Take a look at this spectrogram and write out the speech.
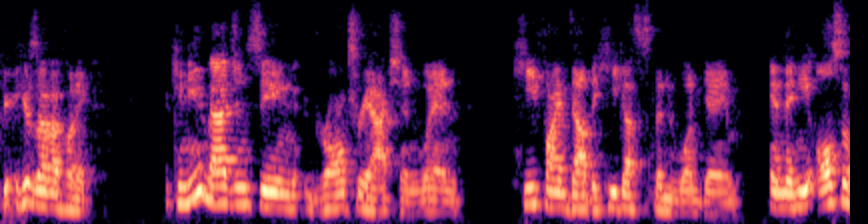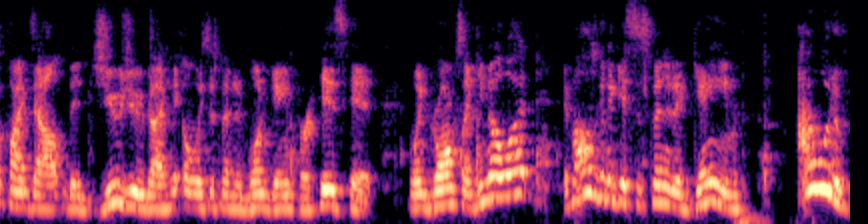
Here's what I find funny. Can you imagine seeing Gronk's reaction when he finds out that he got suspended one game, and then he also finds out that Juju got hit, only suspended one game for his hit? When Gronk's like, you know what? If I was gonna get suspended a game, I would have,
